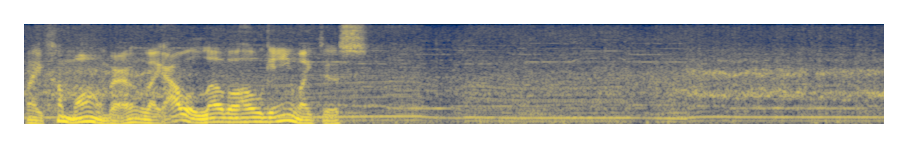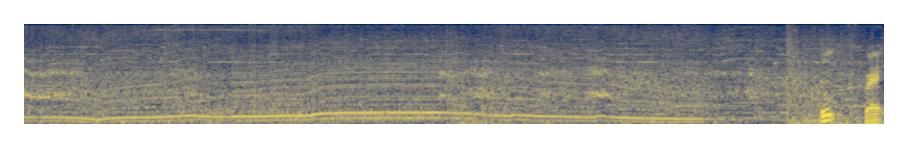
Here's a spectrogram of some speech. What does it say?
Like, come on, bro. Like, I would love a whole game like this. Oop, right.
